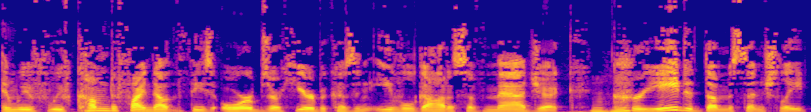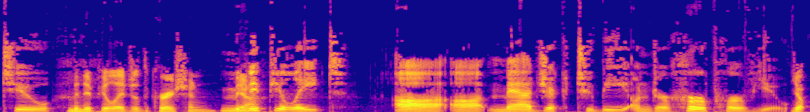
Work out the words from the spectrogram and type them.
And we've we've come to find out that these orbs are here because an evil goddess of magic created them essentially to manipulate the creation. Yeah. manipulate uh, uh, magic to be under her purview. Yep.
